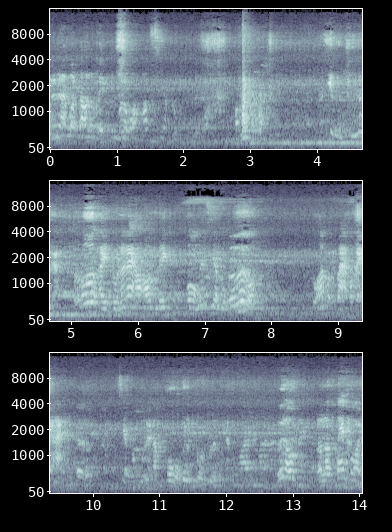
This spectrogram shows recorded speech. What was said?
น่ะบ่เต้าลงเลยขึ้นมาว่าเอาเสียบลงเลยว่าเสียบลงชื้นอะเออไอตัวนั้นไงเอาเอาเล็กบอกให้เสียบลงเออตัวอันปากก็แบ่งขนาดเออเสียบลงเลยน้ำโพขึ้นตัวขึ้นเฮ้ยเราเราเราแต้มก่อน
